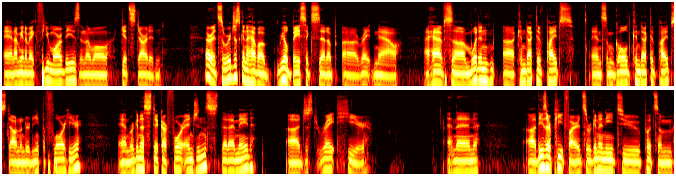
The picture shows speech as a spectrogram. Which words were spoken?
And I'm going to make a few more of these, and then we'll get started. Alright, so we're just going to have a real basic setup uh, right now. I have some wooden uh, conductive pipes and some gold conductive pipes down underneath the floor here. And we're going to stick our four engines that I made uh, just right here. And then uh, these are peat fired, so we're going to need to put some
